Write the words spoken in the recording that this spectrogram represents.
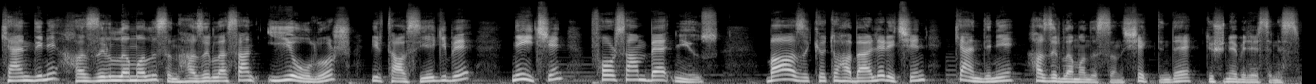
Kendini hazırlamalısın. Hazırlasan iyi olur. Bir tavsiye gibi. Ne için? For some bad news. Bazı kötü haberler için kendini hazırlamalısın şeklinde düşünebilirsiniz.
